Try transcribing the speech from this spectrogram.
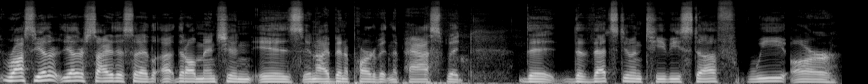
Ross. The other the other side of this that I, uh, that I'll mention is, and I've been a part of it in the past, but the the vets doing TV stuff. We are,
